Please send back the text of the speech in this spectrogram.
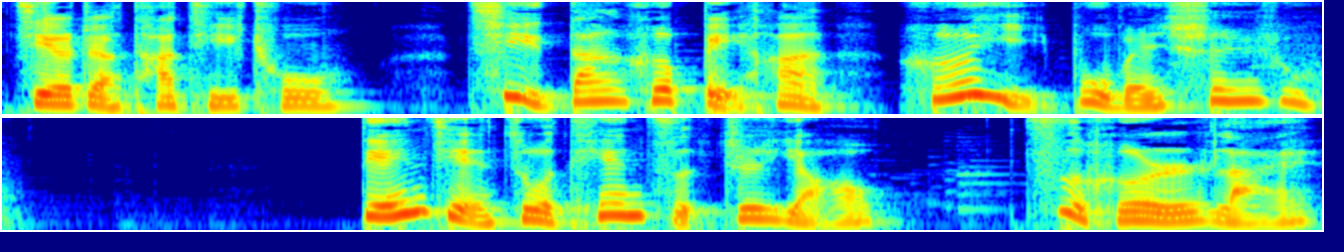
接着，他提出契丹和北汉何以不闻深入？点检做天子之谣。自何而来？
